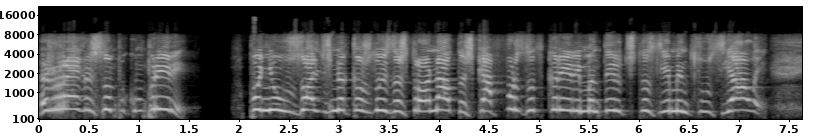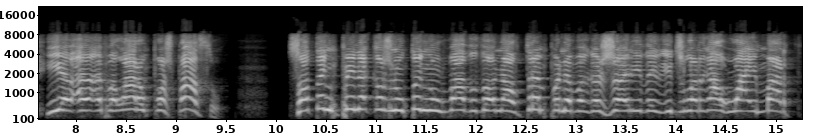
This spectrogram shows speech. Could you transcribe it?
As regras são para cumprir. Ponham os olhos naqueles dois astronautas que, à força de quererem manter o distanciamento social, e abalaram para o espaço. Só tenho pena que eles não tenham levado o Donald Trump na bagageira e, de, e deslargá-lo lá em Marte,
